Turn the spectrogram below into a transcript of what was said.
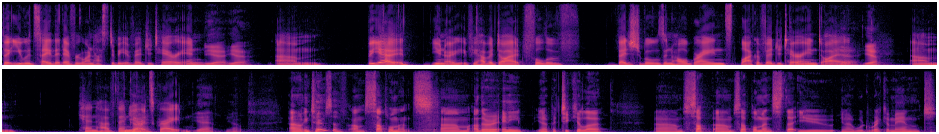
that you would say that everyone has to be a vegetarian. yeah, yeah. Um, but yeah, it, you know, if you have a diet full of vegetables and whole grains, like a vegetarian diet, yeah. um, can have, then yeah, it's great. Yeah, yeah. Um, in terms of um, supplements, um, are there any you know particular um, sup- um, supplements that you you know would recommend?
